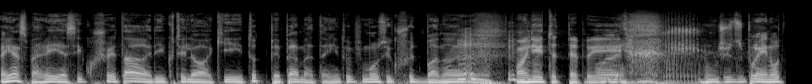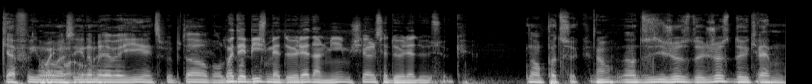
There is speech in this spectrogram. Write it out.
Regarde, c'est pareil, elle s'est couchée tard, elle a écouté le hockey, toute pépé à matin. Toi, puis moi, on s'est couché de bonne heure. On est tous pépés. Ouais. J'ai dû prendre un autre café. On va ouais, essayer de me réveiller un petit peu plus tard. Pour le- Moi, débit, je mets deux laits dans le mien. Michel, c'est deux laits, deux sucres. Non, pas de sucre. Non. On dit juste, deux- juste deux crèmes.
